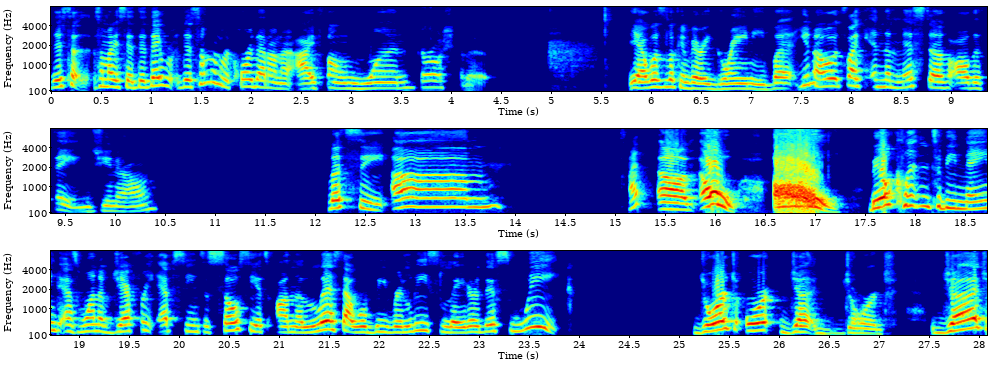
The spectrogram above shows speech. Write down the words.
This somebody said did they did someone record that on an iPhone one? Girl, shut up yeah, it was looking very grainy, but you know, it's like in the midst of all the things, you know. Let's see. Um I um oh, oh, Bill Clinton to be named as one of Jeffrey Epstein's associates on the list that will be released later this week. George or Ju- George Judge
